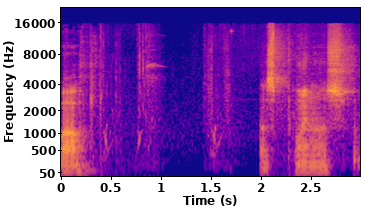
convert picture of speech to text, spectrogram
Well, that's pointless.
